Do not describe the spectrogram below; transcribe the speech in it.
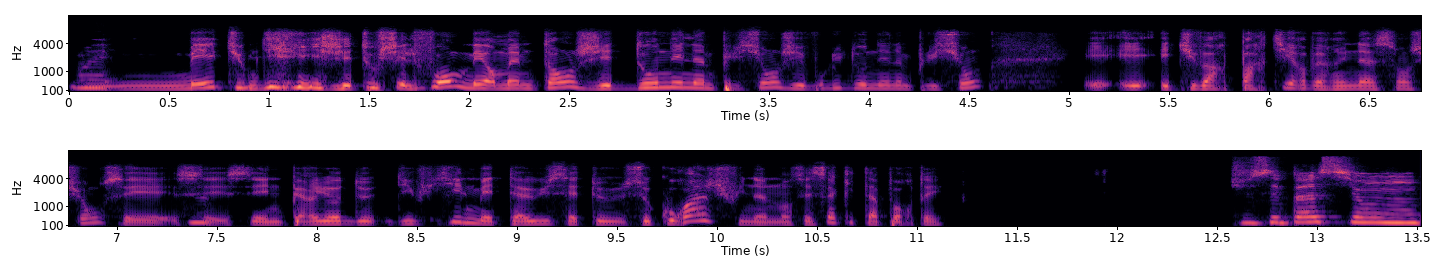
Mais tu me dis, j'ai touché le fond, mais en même temps, j'ai donné l'impulsion, j'ai voulu donner l'impulsion, et, tu vas repartir vers une ascension. C'est une période difficile, mais tu as eu cette, ce courage finalement, c'est ça qui t'a porté. Je ne sais pas si on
